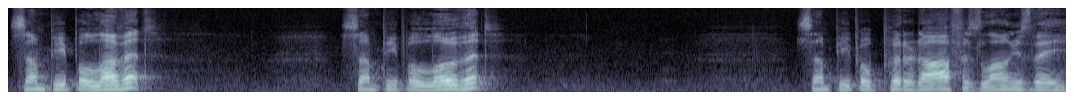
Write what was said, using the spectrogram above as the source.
Some people love it. Some people loathe it. Some people put it off as long as they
